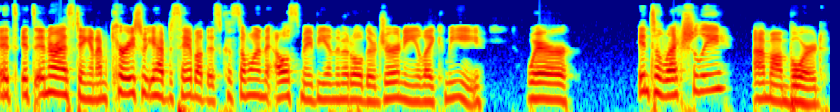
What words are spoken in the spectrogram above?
it's it's interesting and I'm curious what you have to say about this because someone else may be in the middle of their journey like me where intellectually I'm on board.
